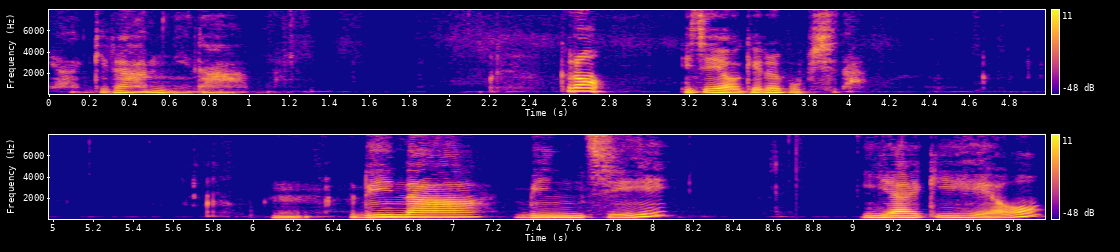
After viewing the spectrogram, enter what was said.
이야기를 합니다. 그럼 이제 여기를 봅시다. 음, 리나, 민지 이야기해요.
